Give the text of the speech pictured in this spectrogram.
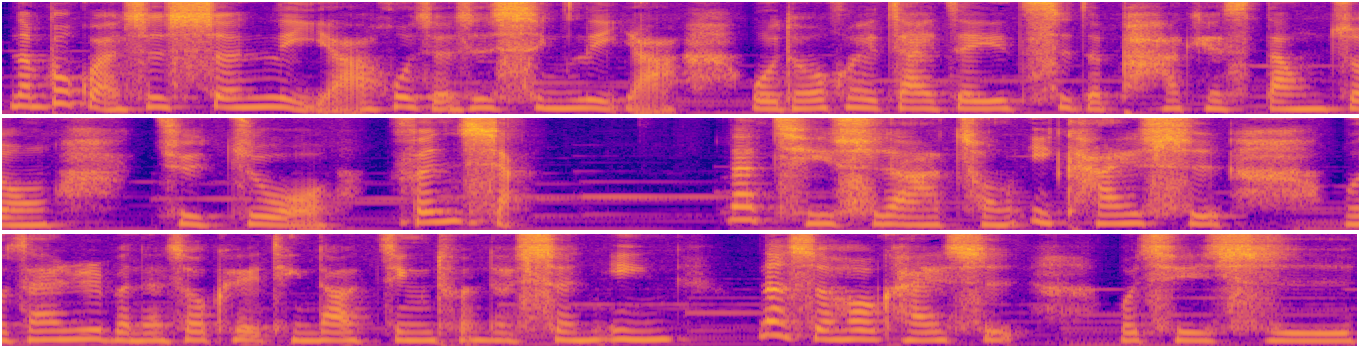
那不管是生理啊，或者是心理啊，我都会在这一次的 podcast 当中去做分享。那其实啊，从一开始我在日本的时候，可以听到鲸豚的声音。那时候开始，我其实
